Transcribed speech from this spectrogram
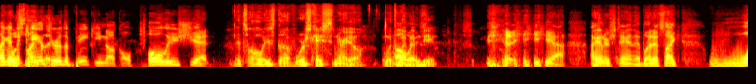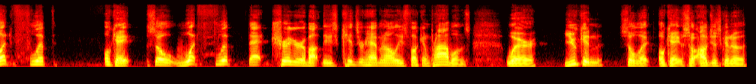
I got Most the likely. cancer of the pinky knuckle. Holy shit! It's always the worst case scenario with Always. WebMD. Yeah, yeah, I understand that, but it's like, what flipped? Okay, so what flipped that trigger about these kids are having all these fucking problems, where you can so like okay, so I'm just gonna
